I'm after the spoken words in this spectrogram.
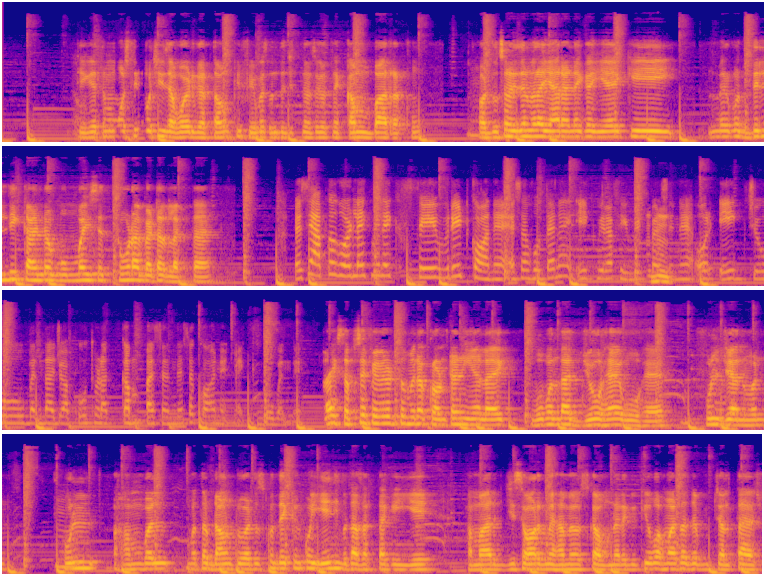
ठीक है? तो मैं मोस्टली वो चीज़ अवॉइड करता हूँ कि फ़ेमस बंदे जितने उतने कम बार रखूँ। और दूसरा रीजन मेरा यहाँ रहने का ये है कि मेरे को दिल्ली काइंड ऑफ़ मुंबई से थोड़ा बेटर लगता है। वैसे आपका गॉड लाइक में लाइक फेवरेट कौन है? ऐसा होता है ना एक मेरा फेवरेट पर्सन हम्म। है और एक जो बंदा जो आपको थोड़ा कम पसंद है ऐसा कौन है लाइक दो बंदे? लाइक सबसे फेवरेट तो मेरा कंटेंट ही है लाइक वो बंदा जो है वो है फुल जेन्युइन फुल हम्बल मतलब डाउन टू अर्थ उसको देख कर कोई ये नहीं बता सकता कि ये हमारे जिस ऑर्ग में हमें उसका हुनर है क्योंकि वो हमारे साथ जब चलता है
